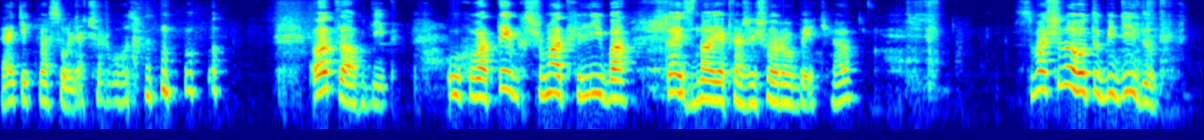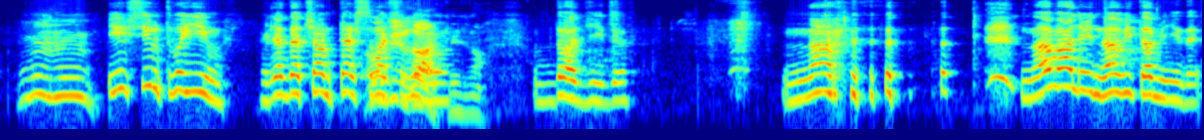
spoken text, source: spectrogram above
Геть квасоля червона. Отак, дід. Ухватив шмат хліба, та й знає, каже, що робить. А? Смачного тобі, діду. Мгм. І всім твоїм глядачам теж смачного. Да, діду. На... Навалюй на вітаміни.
